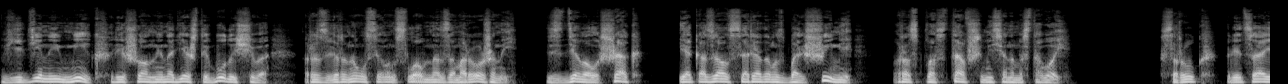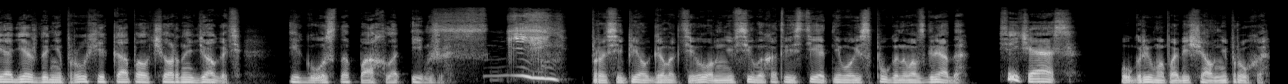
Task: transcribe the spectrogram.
В единый миг, лишенный надежды будущего, развернулся он словно замороженный, сделал шаг и оказался рядом с большими, распластавшимися на мостовой. С рук, лица и одежды Непрухи капал черный деготь, и густо пахло им же. «Сгинь!» — просипел Галактион, не в силах отвести от него испуганного взгляда. «Сейчас», — угрюмо пообещал Непруха.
